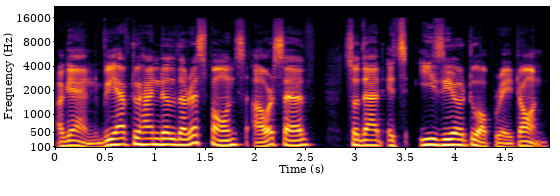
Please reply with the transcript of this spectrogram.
Again, we have to handle the response ourselves so that it's easier to operate on.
